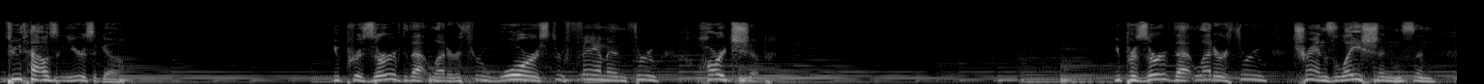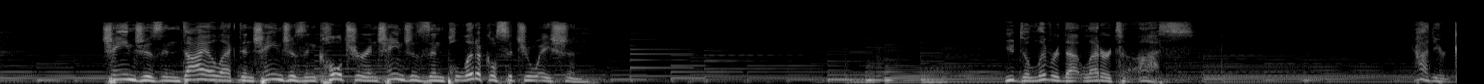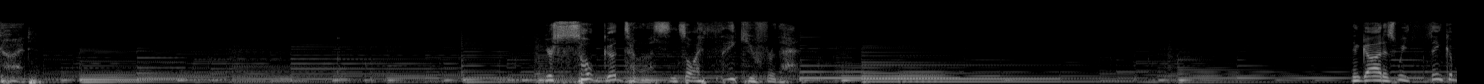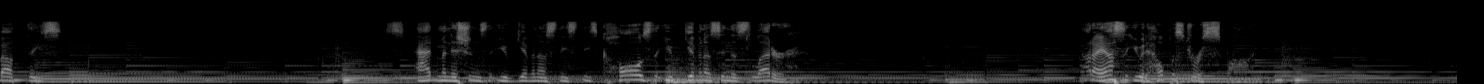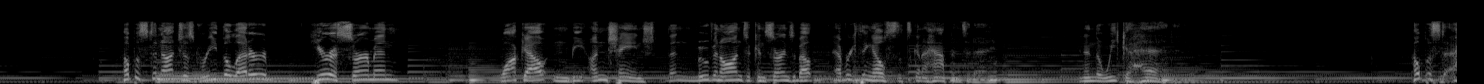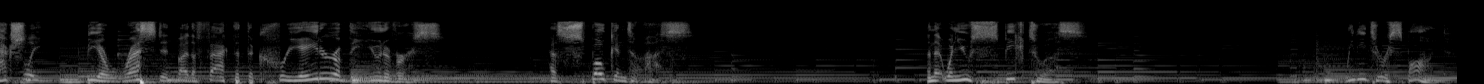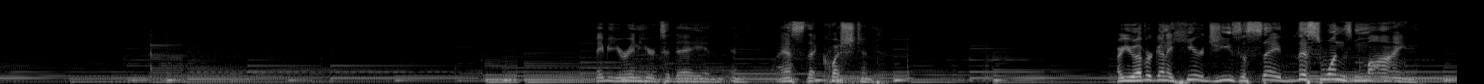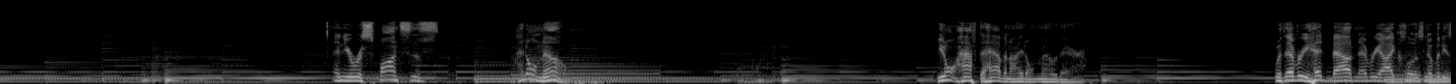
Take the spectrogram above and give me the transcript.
2,000 years ago. You preserved that letter through wars, through famine, through hardship. You preserved that letter through translations and changes in dialect and changes in culture and changes in political situation. You delivered that letter to us. God, you're good. You're so good to us, and so I thank you for that. And God, as we think about these, these admonitions that you've given us, these, these calls that you've given us in this letter, God, I ask that you would help us to respond. Help us to not just read the letter, hear a sermon, walk out and be unchanged, then moving on to concerns about everything else that's going to happen today and in the week ahead. Help us to actually be arrested by the fact that the creator of the universe has spoken to us. And that when you speak to us, we need to respond. Maybe you're in here today and, and I ask that question. Are you ever going to hear Jesus say, This one's mine? And your response is, I don't know. You don't have to have an I don't know there. With every head bowed and every eye closed, nobody's looking.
